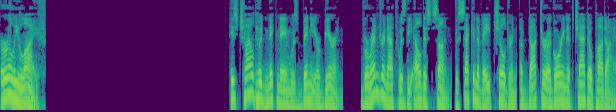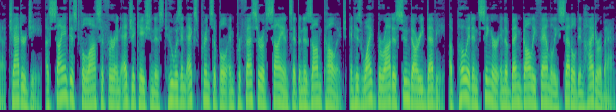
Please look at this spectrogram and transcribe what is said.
Early life His childhood nickname was Binny or Biran. Virendranath was the eldest son the second of eight children of Dr. Aghorenath Chattopadhyaya Chatterjee, a scientist philosopher and educationist who was an ex-principal and professor of science at the Nizam College, and his wife Bharata Sundari Devi, a poet and singer in a Bengali family settled in Hyderabad.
